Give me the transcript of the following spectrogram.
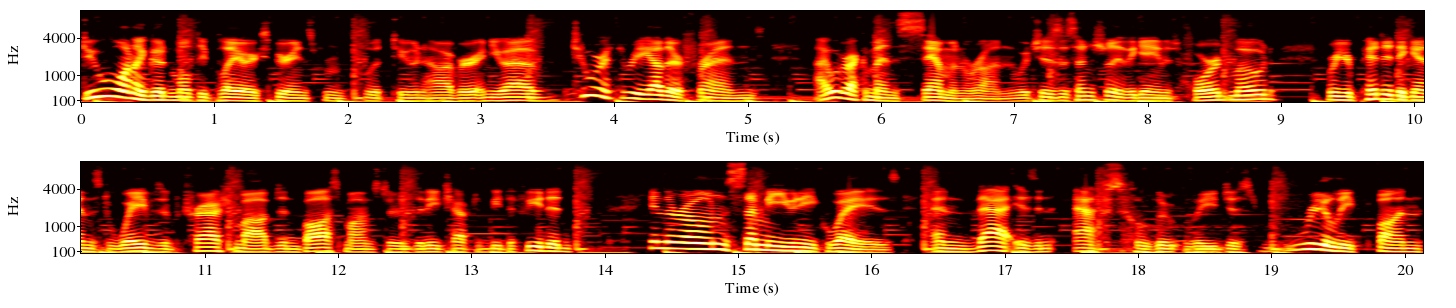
do want a good multiplayer experience from Splatoon, however, and you have two or three other friends, I would recommend Salmon Run, which is essentially the game's Horde mode, where you're pitted against waves of trash mobs and boss monsters that each have to be defeated in their own semi unique ways. And that is an absolutely just really fun,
